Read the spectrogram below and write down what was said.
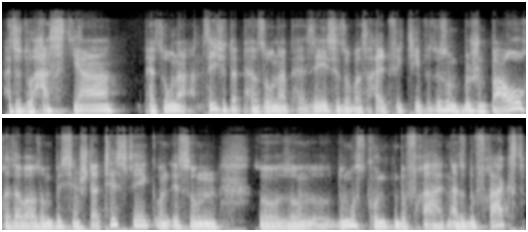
Also du hast ja Persona an sich oder Persona per se ist ja sowas halb fiktives. Ist so ein bisschen Bauch, ist aber auch so ein bisschen Statistik und ist so ein, so, so, du musst Kunden befragen. Also du fragst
